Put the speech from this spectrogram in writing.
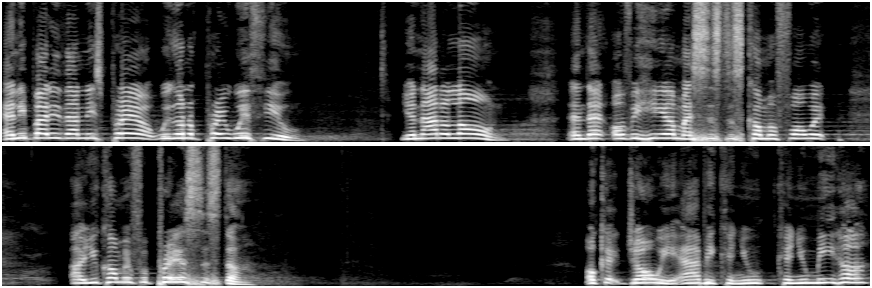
Anybody that needs prayer, we're going to pray with you. You're not alone. And then over here, my sister's coming forward. Are you coming for prayer, sister? Okay, Joey, Abby, can you can you meet her?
